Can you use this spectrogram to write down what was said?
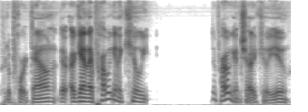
Put a port down. They're, again, they're probably going to kill you. They're probably going to try to kill you.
